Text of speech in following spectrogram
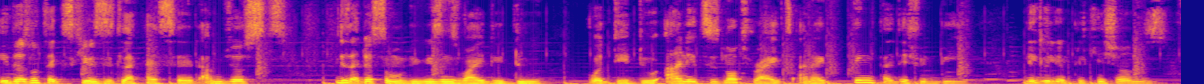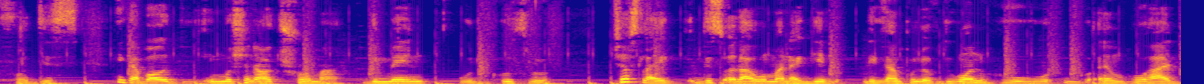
It does not excuse it, like I said. I'm just these are just some of the reasons why they do what they do, and it is not right. And I think that there should be legal implications for this. Think about the emotional trauma the men would go through. Just like this other woman I gave the example of, the one who um, who had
